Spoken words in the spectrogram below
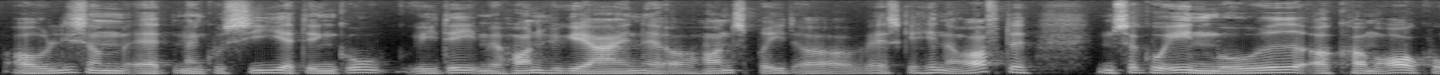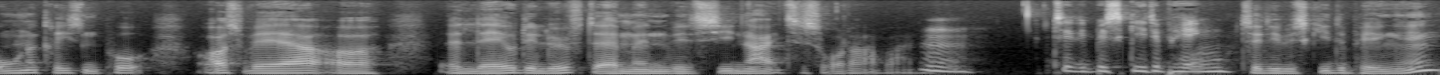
og ligesom at man kunne sige, at det er en god idé med håndhygiejne og håndsprit og vaske hænder ofte, så kunne en måde at komme over coronakrisen på også være være at øh, lave det løfte, at man vil sige nej til sort arbejde. Mm. Til de beskidte penge. Til de beskidte penge, ikke?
